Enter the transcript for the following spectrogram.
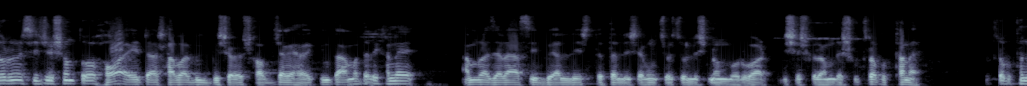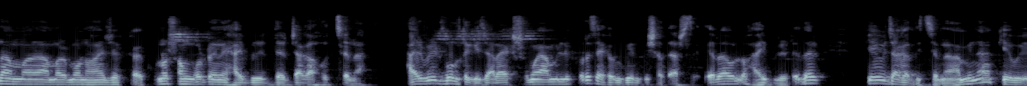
ধরনের সিচুয়েশন তো হয়, এটা স্বাভাবিক বিষয়, সব জায়গায় হয়। কিন্তু আমাদের এখানে আমরা যারা আছি, বিয়াল্লিশ, তেতাল্লিশ এবং চৌচল্লিশ নম্বর ওয়ার্ড, বিশেষ করে আমাদের সূত্রাপুর থানায় সূত্রাপুর থানায় আমার আমার মনে হয় যে কোনো সংগঠনে হাইব্রিডদের জায়গা হচ্ছে না। হাইব্রিড বলতে কি? যারা এক সময় আওয়ামী লীগ করেছে, এখন বিএনপির সাথে আসছে। এরা হলো হাইব্রিড। এদের কেউ জায়গা দিচ্ছে না। আমি না কেউই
